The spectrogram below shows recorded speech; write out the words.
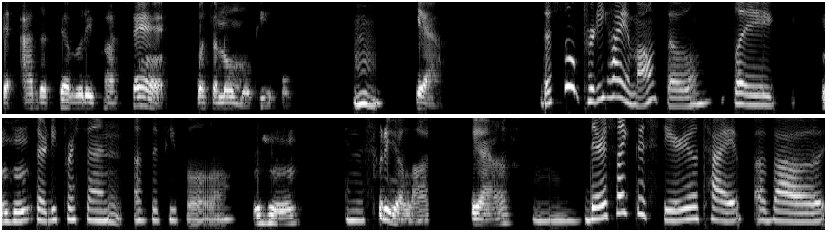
The other seventy percent was a normal people. Mm. Yeah. That's still a pretty high amount though. Like Mm-hmm. 30% of the people Mm-hmm. in the Pretty a lot. Yes. Mm. There's like this stereotype about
